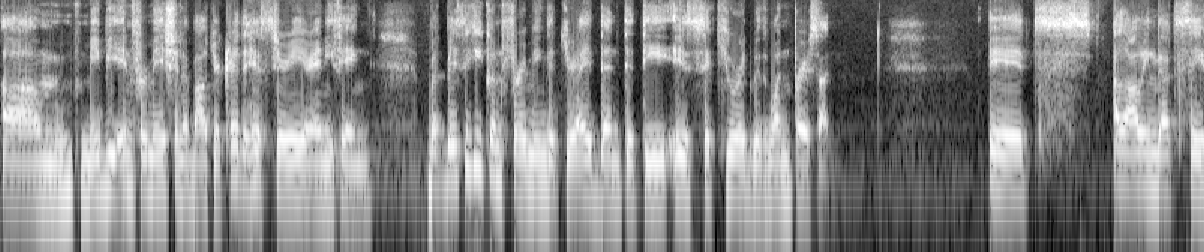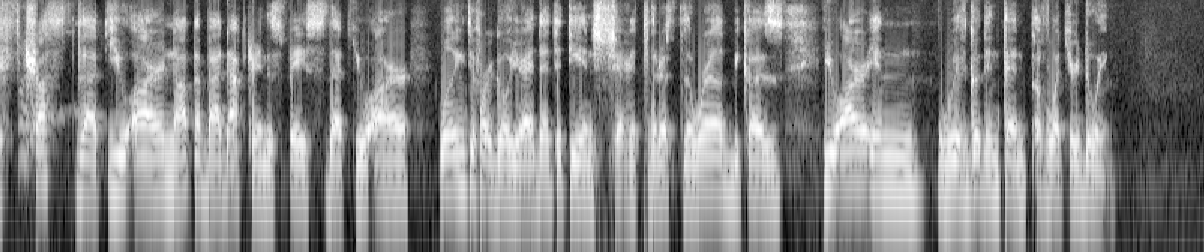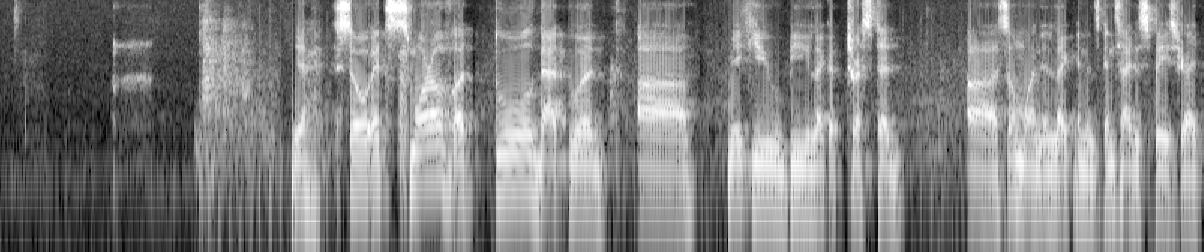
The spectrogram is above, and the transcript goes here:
um, maybe information about your credit history or anything, but basically confirming that your identity is secured with one person. It's allowing that safe trust that you are not a bad actor in the space, that you are willing to forego your identity and share it to the rest of the world because you are in with good intent of what you're doing. Yeah, so it's more of a tool that would uh, make you be like a trusted uh, someone in like in inside the space, right?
